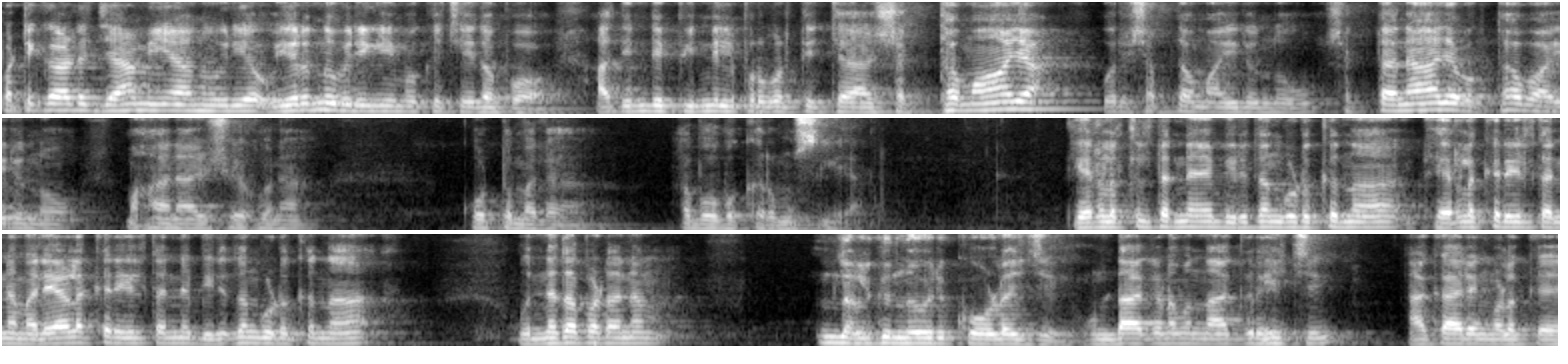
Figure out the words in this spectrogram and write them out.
പട്ടിക്കാട് ജാമിയ നൂരിയ ഉയർന്നു വരികയും ഒക്കെ ചെയ്തപ്പോൾ അതിന്റെ പിന്നിൽ പ്രവർത്തിച്ച ശക്തമായ ഒരു ശബ്ദമായിരുന്നു. ശക്തനായ വക്താവായിരുന്നു മഹാനായ ഷെഹുന കോട്ടുമല അബൂബക്കർ മുസ്ലിയാർ കേരളത്തിൽ തന്നെ ബിരുദം കൊടുക്കുന്ന കേരളക്കരയിൽ തന്നെ മലയാളക്കരയിൽ തന്നെ ബിരുദം കൊടുക്കുന്ന ഉന്നത പഠനം നൽകുന്ന ഒരു കോളേജ് ഉണ്ടാകണമെന്ന് ആഗ്രഹിച്ച് ആ കാര്യങ്ങളൊക്കെ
